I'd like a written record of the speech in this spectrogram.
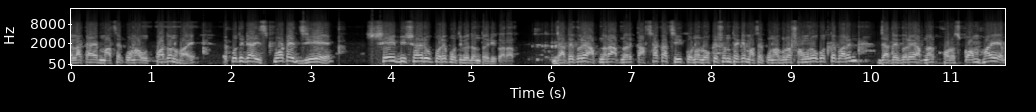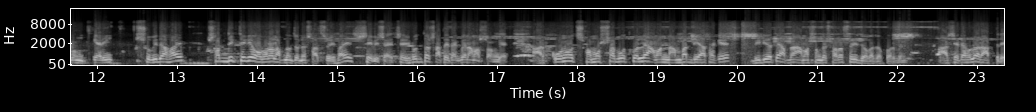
এলাকায় মাছের পোনা উৎপাদন হয়, প্রতিটা স্পটে যেয়ে সেই বিষয়ের উপরে প্রতিবেদন তৈরি করার। যাতে করে আপনারা আপনার কাছাকাছি কোনো লোকেশন থেকে মাছের পোনাগুলো সংগ্রহ করতে পারেন, যাতে করে আপনার খরচ কম হয় এবং ক্যারিং সুবিধা হয়। সব দিক থেকে ওভারঅল আপনার জন্য সাশ্রয়ী হয় সে বিষয়ে। সেই পর্যন্ত সাথে থাকবেন আমার সঙ্গে। আর কোনো সমস্যা বোধ করলে আমার নাম্বার দেওয়া থাকে, ভিডিওতে আপনারা আমার সঙ্গে সরাসরি যোগাযোগ করবেন। আর সেটা হলো রাত্রে,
